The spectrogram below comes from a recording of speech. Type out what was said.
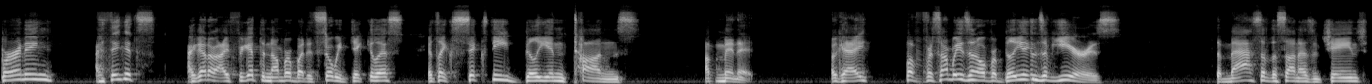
burning. I think it's I gotta I forget the number, but it's so ridiculous. It's like 60 billion tons a minute. Okay. But for some reason, over billions of years, the mass of the sun hasn't changed.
